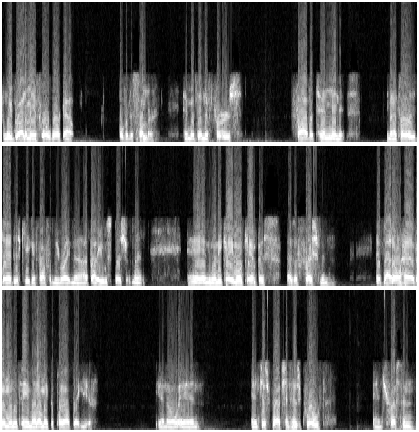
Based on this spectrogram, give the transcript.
And we brought him in for a workout over the summer, and within the first five or ten minutes, you know, I told his dad, "This kid can fight for me right now." I thought he was special, man. And when he came on campus as a freshman, if I don't have him on the team, I don't make the playoff that year. You know, and and just watching his growth and trusting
